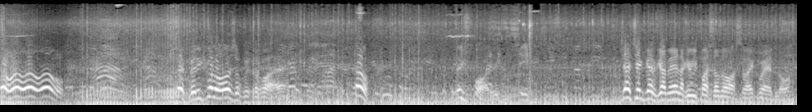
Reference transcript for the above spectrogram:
Oh, oh, oh, oh. È pericoloso questo qua, eh. Oh. Dai fuori. Già c'è il Gargamella che mi passa addosso, è quello.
